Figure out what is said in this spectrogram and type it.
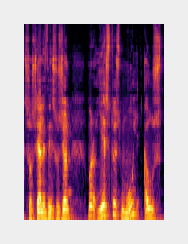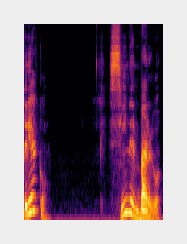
sociales de discusión. Bueno, y esto es muy austriaco. Sin embargo,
